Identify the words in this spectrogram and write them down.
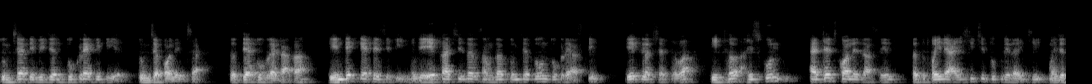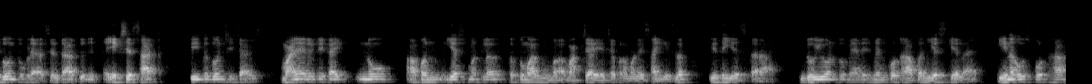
तुमच्या डिव्हिजन तुकड्या किती आहेत तुमच्या कॉलेजच्या तर त्या तुकड्या टाका. इंटेक कॅपॅसिटी म्हणजे एकाची जर समजा तुमच्या दोन तुकड्या असतील एक लक्षात ठेवा. इथं हायस्कूल अटॅच कॉलेज असेल तर पहिले ऐंशीची तुकडी द्यायची. म्हणजे दोन तुकड्या असेल तर अजून एकशे साठ इथं दोनशे चाळीस. मायनॉरिटी टाईप नो आपण यस म्हटलं तर तुम्हाला मी मागच्या याच्याप्रमाणे सांगितलं. तिथे यस करा. Do you want to management quota? आपण येस केलाय. इन हाऊस कोठा?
